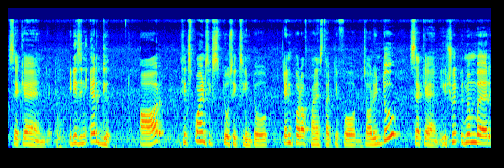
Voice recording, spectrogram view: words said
second. It is in erg or 6.626 into 10 power of minus 34 joule into second. You should remember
